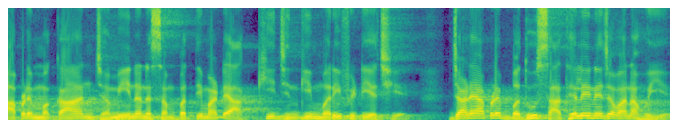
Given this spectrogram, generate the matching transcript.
આપણે મકાન, જમીન અને સંપત્તિ માટે આખી જિંદગી મરી ફીટીએ છીએ. જાણે આપણે બધું સાથે લઈને જવાના હોઈએ.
